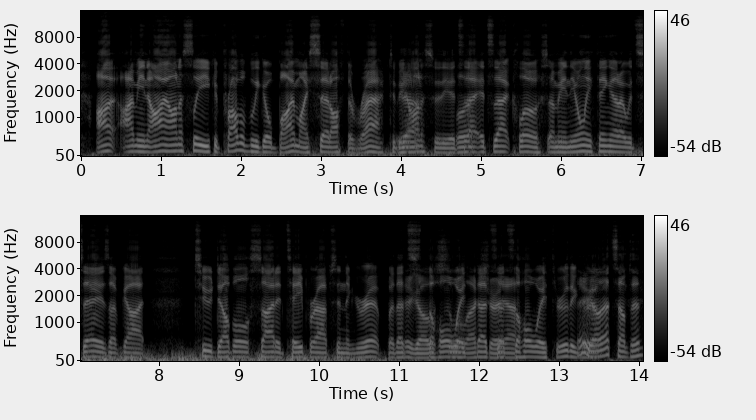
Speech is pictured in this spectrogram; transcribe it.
I, I mean, I honestly, you could probably go buy my set off the rack. To be Yeah. honest with you, it's Well, that it's that close. I mean, the only thing that I would say is I've got two double-sided tape wraps in the grip, but that's the whole way. little That's that's yeah. the whole way through the There you grip. go, that's something.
